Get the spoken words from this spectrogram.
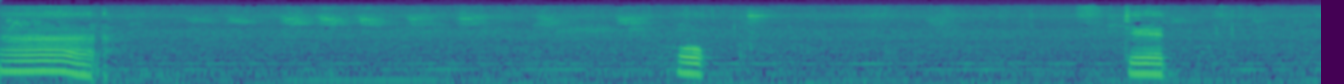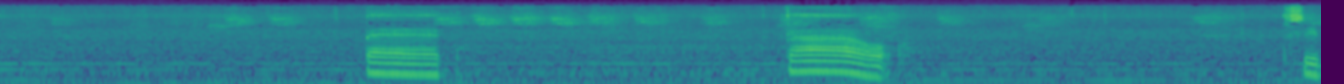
ห้าหก เจ็ดแปดเก้าสิบ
